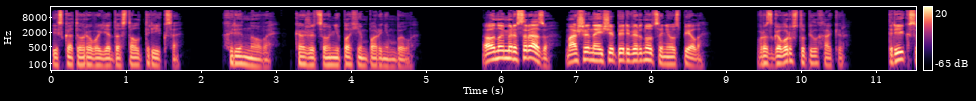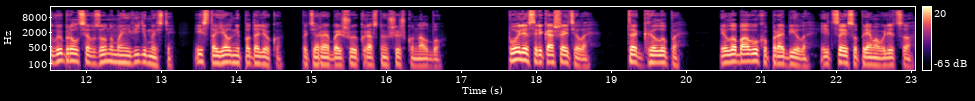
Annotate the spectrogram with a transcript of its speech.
из которого я достал Трикса. Хреново. Кажется, он неплохим парнем был. «Он умер сразу. Машина еще перевернуться не успела». В разговор вступил хакер. Трикс выбрался в зону моей видимости и стоял неподалеку, потирая большую красную шишку на лбу. Поле срикошетило. Так глупо. И лобовуху пробило, и Цейсу прямо в лицо.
